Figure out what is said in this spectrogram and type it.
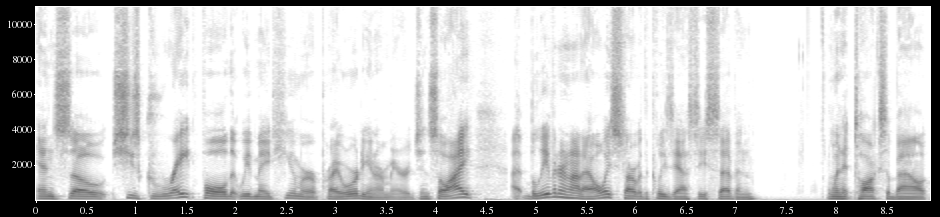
and so she's grateful that we've made humor a priority in our marriage. And so I, I believe it or not, I always start with Ecclesiastes seven when it talks about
